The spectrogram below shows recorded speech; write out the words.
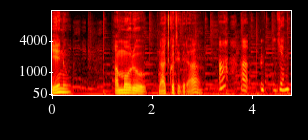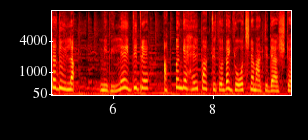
ಏನು? ಅಮ್ಮೋರು ನಾಚ್ಕೋತಿದ್ದೀರಾ? ಆ ಆ, ಮ್, ಎಂಥದ್ದು ಇಲ್ಲ. ನೀವಿಲ್ಲೇ ಇದ್ದಿದ್ರೆ ಅಪ್ಪಂಗೆ ಹೆಲ್ಪ್ ಆಗ್ತಿತ್ತು ಅಂತ ಯೋಚನೆ ಮಾಡ್ತಿದ್ದೆ ಅಷ್ಟೇ.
